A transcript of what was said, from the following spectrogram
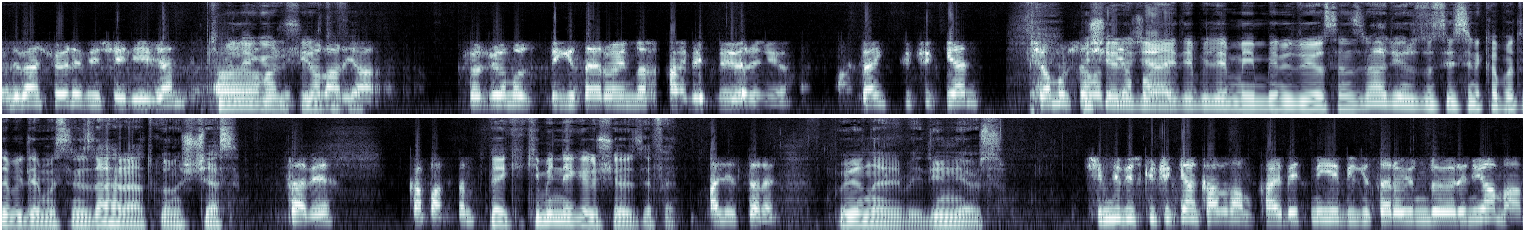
Şimdi ben şöyle bir şey diyeceğim. Kiminle Aa, hani görüşüyoruz diyorlar ya, çocuğumuz bilgisayar oyunları kaybetmeyi öğreniyor. Ben küçükken çamur Bir şey rica yapardık. edebilir miyim? Beni duyuyorsanız radyonuzun sesini kapatabilir misiniz? Daha rahat konuşacağız. Tabii, kapattım. Peki kiminle görüşüyoruz efendim? Ali Sarı. Buyurun Ali Bey dinliyoruz. Şimdi biz küçükken kavram kaybetmeyi bilgisayar oyununda öğreniyor ama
